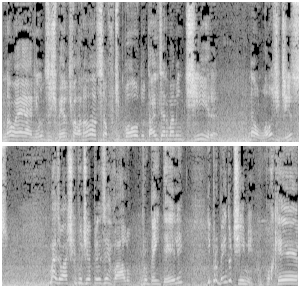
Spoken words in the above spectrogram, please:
não é nenhum desespero de falar, nossa, o futebol do Thales era uma mentira. Não, longe disso. Mas eu acho que podia preservá-lo pro bem dele e pro bem do time. Porque.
